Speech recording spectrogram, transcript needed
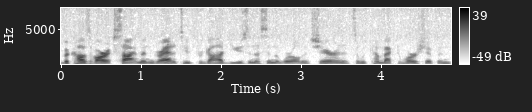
because of our excitement and gratitude for God using us in the world and sharing. And so we come back to worship and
